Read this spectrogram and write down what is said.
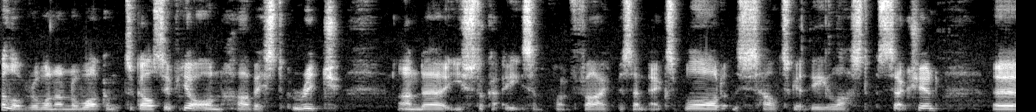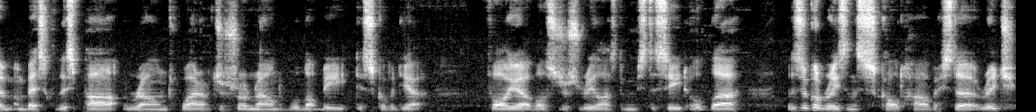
Hello everyone and welcome to Gore. If you're on Harvest Ridge and uh, you're stuck at 87.5% explored, this is how to get the last section. Um, and basically this part round where I've just run around will not be discovered yet for you. I've also just realised I missed a seed up there. There's a good reason this is called Harvester Ridge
